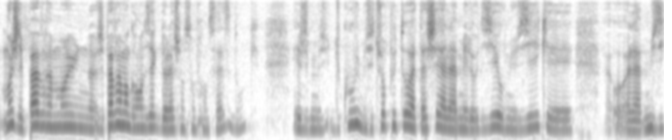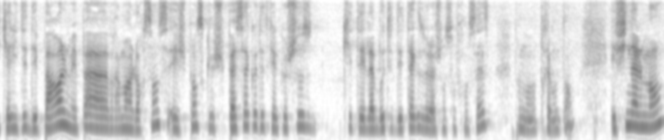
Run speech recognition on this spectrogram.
moi, j'ai pas vraiment une, j'ai pas vraiment grandi avec de la chanson française, donc. Et je me suis- du coup, je me suis toujours plutôt attachée à la mélodie, aux musiques et euh, à la musicalité des paroles, mais pas vraiment à leur sens. Et je pense que je suis passée à côté de quelque chose qui était la beauté des textes de la chanson française pendant très longtemps. Et finalement,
